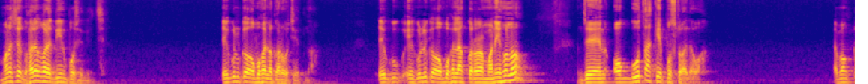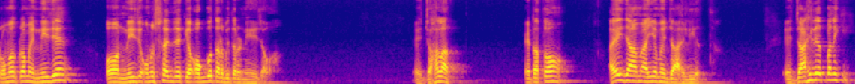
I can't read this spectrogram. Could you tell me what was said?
মানুষের ঘরে ঘরে দিন পৌঁছে দিচ্ছে। এগুলোকে অবহেলা করা উচিত না। এগু- এগুলোকে অবহেলা করার মানে হলো যে অজ্ঞতাকে প্রশ্রয় দেওয়া। এবং ক্রমে ক্রমে নিজে ও নিজ অনুসারীদেরকে অজ্ঞতার ভিতরে নিয়ে যাওয়া। এই জাহালাত, এটা তো এই যে আমি আইএম জাহিলিয়ত। এই জাহিলিয়ত মানে কি?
